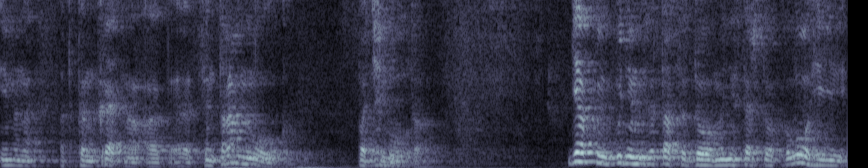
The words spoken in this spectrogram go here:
іменно від конкретно від е, центрального округу. Почему так? Дякую. Будемо звертатися до Міністерства екології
